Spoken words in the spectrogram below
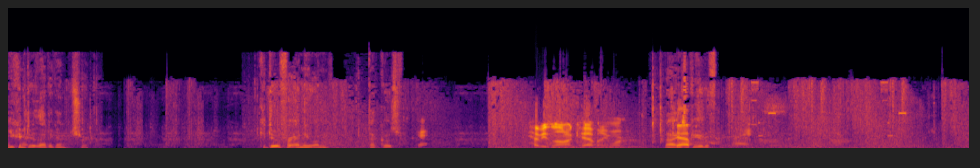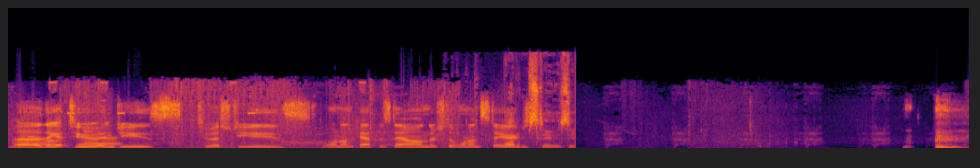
you can it? do that again. Sure. You can do it for anyone that goes. Okay. Heavy's not on cap anymore. Nice, Cap. beautiful. Nice. Uh, they got two Uh, NGs, two SGs. The one on cap is down. There's still one on stairs. Bottom stairs. stairs. Yeah.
